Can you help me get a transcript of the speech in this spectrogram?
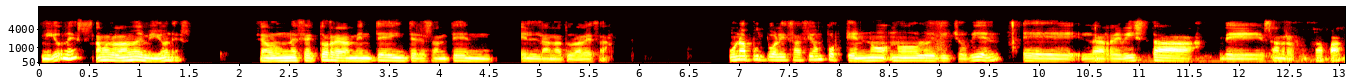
millones, estamos hablando de millones. O sea, un efecto realmente interesante en, en la naturaleza una puntualización porque no, no lo he dicho bien. Eh, la revista de Sandra Ruzapa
